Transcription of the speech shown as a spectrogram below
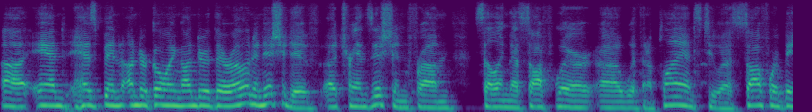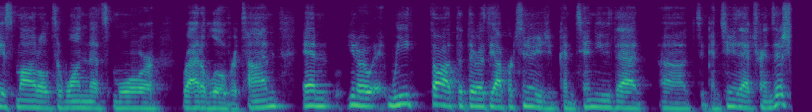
uh, and has been undergoing under their own initiative a transition from selling that software uh, with an appliance to a software-based model to one that's more ratable over time. And you know, we thought that there was the opportunity to continue that uh, to continue that transition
